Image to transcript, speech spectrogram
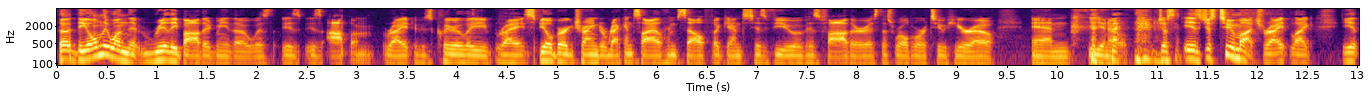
The the only one that really bothered me though was is is Upham, right? Who's clearly Right. Spielberg trying to reconcile himself against his view of his father as this World War II hero, and you know, just is just too much, right? Like you,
